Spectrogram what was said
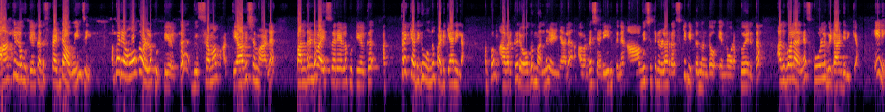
ബാക്കിയുള്ള കുട്ടികൾക്ക് അത് സ്പ്രെഡ് ആവുകയും ചെയ്യും. അപ്പൊ രോഗമുള്ള കുട്ടികൾക്ക് വിശ്രമം അത്യാവശ്യമാണ്. പന്ത്രണ്ട് വയസ്സ് വരെയുള്ള കുട്ടികൾക്ക് അത്രയ്ക്കധികം ഒന്നും പഠിക്കാനില്ല. അപ്പം അവർക്ക് രോഗം വന്നു കഴിഞ്ഞാൽ അവരുടെ ശരീരത്തിന് ആവശ്യത്തിനുള്ള റെസ്റ്റ് കിട്ടുന്നുണ്ടോ എന്ന് ഉറപ്പുവരുത്താം അതുപോലെ തന്നെ സ്കൂളിൽ വിടാണ്ടിരിക്കാം. ഇനി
